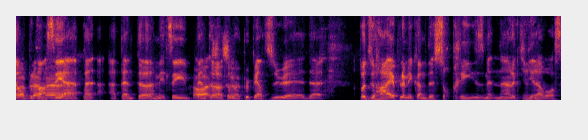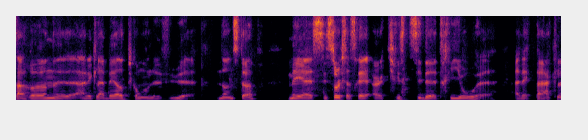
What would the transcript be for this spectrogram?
là, on peut penser à, Penta, mais tu sais, Ouais, Penta a comme ça. un peu perdu euh, de. Pas du hype, là, mais comme de surprise maintenant, qui vient Mhm. d'avoir sa run euh, avec la belle, puis qu'on l'a vu euh, non-stop. Mais euh, c'est sûr que ce serait un Christie de trio euh, avec Pac. Là.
